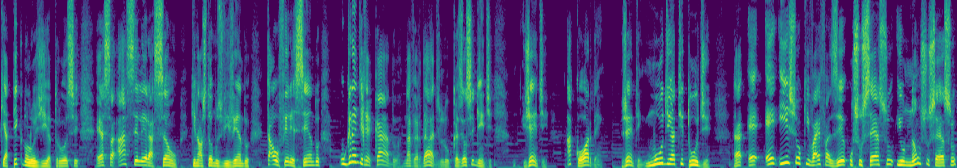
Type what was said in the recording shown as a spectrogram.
que a tecnologia trouxe, essa aceleração que nós estamos vivendo está oferecendo. O grande recado, na verdade, Lucas, é o seguinte: gente, acordem, gente, mudem a atitude. É, é isso que vai fazer o sucesso e o não sucesso,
